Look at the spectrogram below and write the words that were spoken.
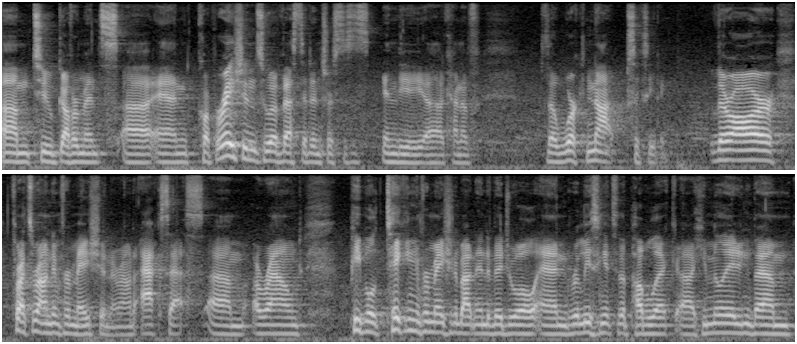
um, to governments uh, and corporations who have vested interests in the uh, kind of the work not succeeding. There are threats around information, around access, um, around people taking information about an individual and releasing it to the public, uh, humiliating them,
